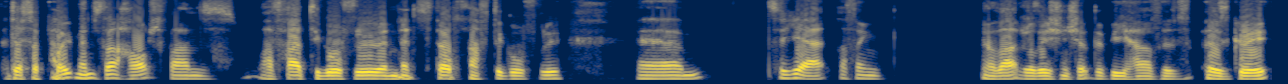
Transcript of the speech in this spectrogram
the disappointments that Hearts fans have had to go through and still have to go through. Um, so yeah, I think you know that relationship that we have is is great.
